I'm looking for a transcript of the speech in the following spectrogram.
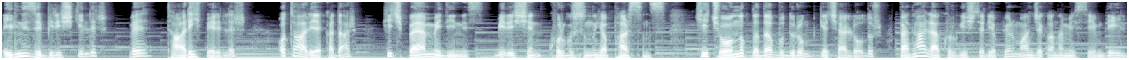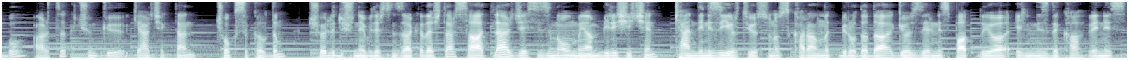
Elinize bir iş gelir ve tarih verilir. O tarihe kadar hiç beğenmediğiniz bir işin kurgusunu yaparsınız. Ki çoğunlukla da bu durum geçerli olur. Ben hala kurgu işleri yapıyorum ancak ana mesleğim değil bu artık. Çünkü gerçekten çok sıkıldım. Şöyle düşünebilirsiniz arkadaşlar. Saatlerce sizin olmayan bir iş için kendinizi yırtıyorsunuz. Karanlık bir odada gözleriniz patlıyor, elinizde kahveniz.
